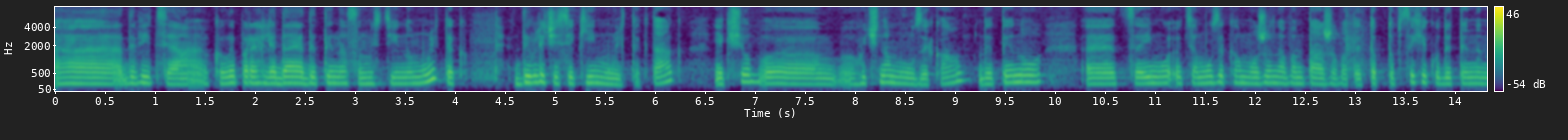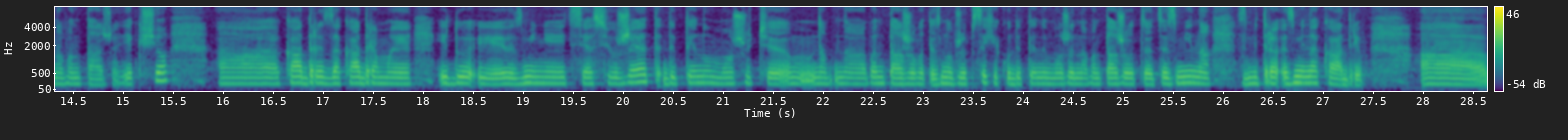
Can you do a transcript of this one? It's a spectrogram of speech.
Е, дивіться, коли переглядає дитина самостійно мультик, дивлячись, який мультик, так? Якщо б, е, гучна музика, дитину цей, ця музика може навантажувати, тобто психіку дитини навантажує. Якщо е, кадри за кадрами змінюється сюжет, дитину можуть е, навантажувати. Знову ж психіку дитини може навантажувати. Це зміна, зміна кадрів. А,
